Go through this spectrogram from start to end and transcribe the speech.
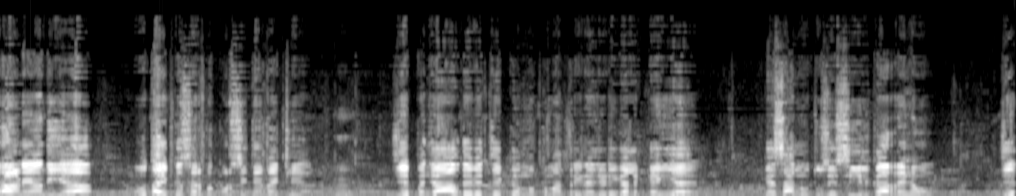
ਘਰਾਣਿਆਂ ਦੀ ਆ ਉਹ ਤਾਂ ਇੱਕ ਸਿਰਫ ਕੁਰਸੀ ਤੇ ਬੈਠੇ ਆ। ਜੇ ਪੰਜਾਬ ਦੇ ਵਿੱਚ ਇੱਕ ਮੁੱਖ ਮੰਤਰੀ ਨੇ ਜਿਹੜੀ ਗੱਲ ਕਹੀ ਹੈ ਕਿ ਸਾਨੂੰ ਤੁਸੀਂ ਸੀਲ ਕਰ ਰਹੇ ਹੋ ਜੇ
